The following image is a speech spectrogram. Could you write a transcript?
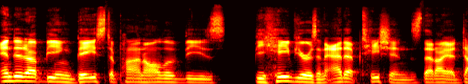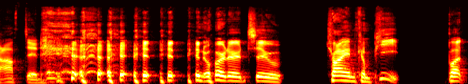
ended up being based upon all of these behaviors and adaptations that I adopted in order to try and compete. But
